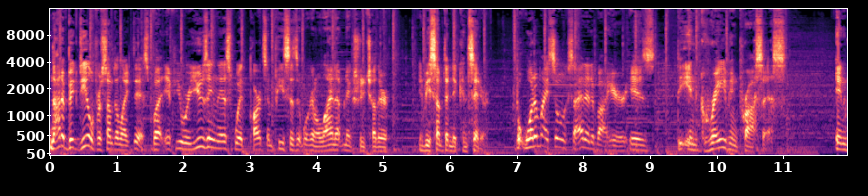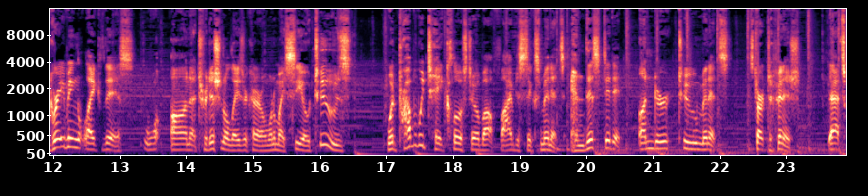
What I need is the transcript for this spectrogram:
not a big deal for something like this, but if you were using this with parts and pieces that were going to line up next to each other, it'd be something to consider. But what am I so excited about here is the engraving process. Engraving like this on a traditional laser cutter on one of my CO2s would probably take close to about five to six minutes, and this did it under two minutes, start to finish. That's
